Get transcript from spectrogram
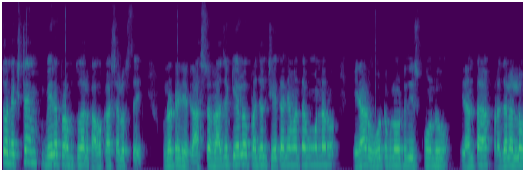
సో నెక్స్ట్ టైం వేరే ప్రభుత్వాలకు అవకాశాలు వస్తాయి. ఉన్నటువంటి రాష్ట్ర రాజకీయాల్లో ప్రజలు చైతన్యవంతంగా ఉన్నారు. ఈనాడు ఓటుకు నోటు తీసుకోండు. ఇదంతా ప్రజలలో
